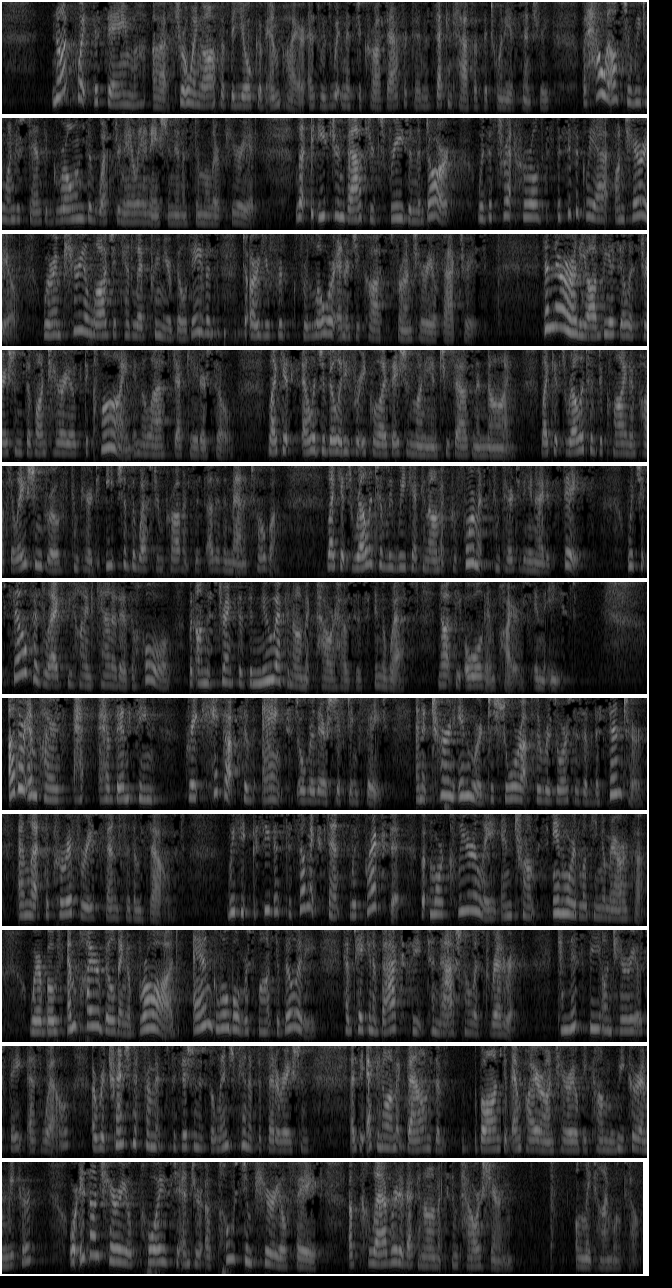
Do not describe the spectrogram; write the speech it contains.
Not quite the same uh, throwing off of the yoke of empire as was witnessed across Africa in the second half of the 20th century, but how else are we to understand the groans of Western alienation in a similar period? Let the Eastern bastards freeze in the dark was a threat hurled specifically at Ontario, where imperial logic had led Premier Bill Davis to argue for, for lower energy costs for Ontario factories. Then there are the obvious illustrations of Ontario's decline in the last decade or so, like its eligibility for equalization money in 2009, like its relative decline in population growth compared to each of the western provinces other than Manitoba, like its relatively weak economic performance compared to the United States, which itself has lagged behind Canada as a whole, but on the strength of the new economic powerhouses in the West, not the old empires in the East. Other empires ha- have then seen great hiccups of angst over their shifting fate and a turn inward to shore up the resources of the center and let the peripheries fend for themselves. We th- see this to some extent with Brexit, but more clearly in Trump's inward looking America, where both empire building abroad and global responsibility have taken a back seat to nationalist rhetoric. Can this be Ontario's fate as well? A retrenchment from its position as the linchpin of the Federation, as the economic bounds of bonds of Empire Ontario become weaker and weaker? Or is Ontario poised to enter a post imperial phase of collaborative economics and power sharing? Only time will tell.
